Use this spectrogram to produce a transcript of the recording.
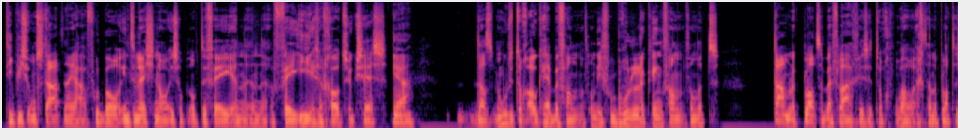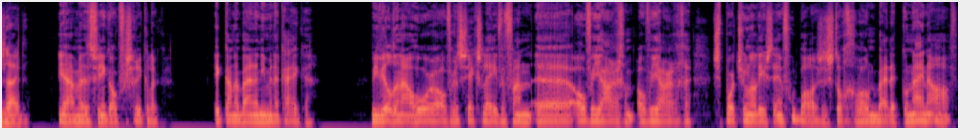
typisch ontstaat... nou ja, Voetbal International is op, op tv, een, een, VI is een groot succes. Ja dat moet het toch ook hebben van, van die verbroederlijking van, van het tamelijk platte. Bij Vlaag is het toch wel echt aan de platte zijde. Ja, maar dat vind ik ook verschrikkelijk. Ik kan er bijna niet meer naar kijken. Wie wilde nou horen over het seksleven van uh, overjarige, overjarige sportjournalisten en voetballers? Het is toch gewoon bij de konijnen af.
